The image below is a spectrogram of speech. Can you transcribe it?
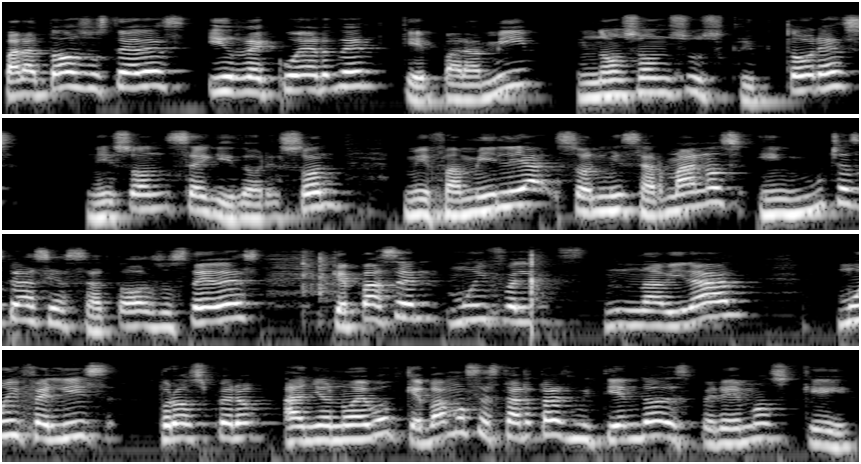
para todos ustedes. Y recuerden que para mí no son suscriptores ni son seguidores, son mi familia, son mis hermanos y muchas gracias a todos ustedes, que pasen muy feliz Navidad muy feliz, próspero año nuevo que vamos a estar transmitiendo. Esperemos que,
